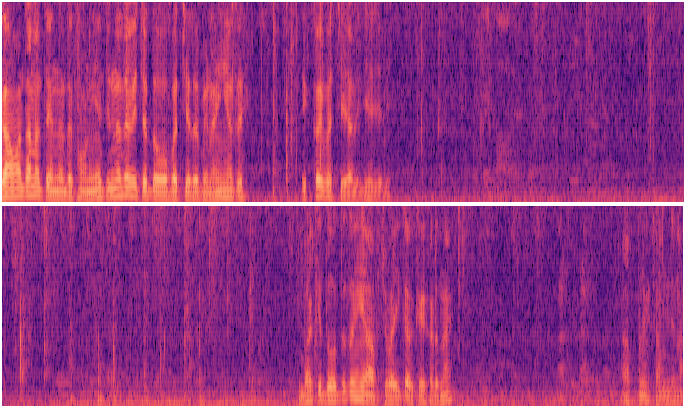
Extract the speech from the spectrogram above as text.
ਗਾਵਾਂ ਤੁਹਾਨੂੰ ਤਿੰਨ ਦਿਖਾਉਣੀਆਂ, ਜਿਨ੍ਹਾਂ ਦੇ ਵਿੱਚ ਦੋ ਬੱਚੇ ਤੋਂ ਬਿਨਾਂ ਹੀ ਆ ਤੇ ਇੱਕੋ ਹੀ ਬੱਚੇ ਵਾਲੀ ਹੈ ਜਿਹੜੀ। ਬਾਕੀ ਦੁੱਧ ਤੁਸੀਂ ਆਪ ਚਵਾਈ ਕਰਕੇ ਖੜਨਾ ਆਪਣੀ ਸਮਝਣਾ।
